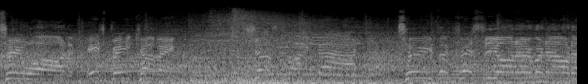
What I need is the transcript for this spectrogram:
2-1. It's becoming just like that. Two for Cristiano Ronaldo.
